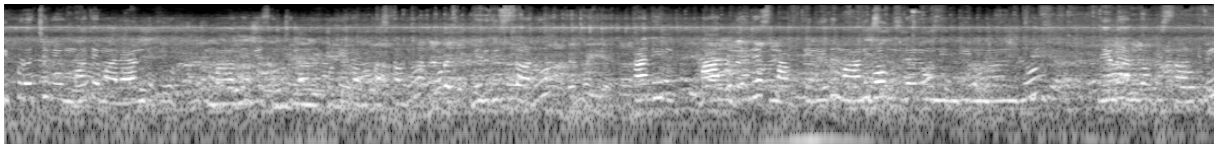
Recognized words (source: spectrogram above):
ఇప్పుడు వచ్చి మేము పోతే మా ల్యాండ్కి మా గణేష్ వచ్చి నన్ను కొట్టే పంపిస్తాడు కానీ మా గణేష్ మాకు తెలియదు మా అనుభవంలోనే ఉండింది ఇన్నాళ్ళు మేమే అనుభవిస్తూ ఉంటుంది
